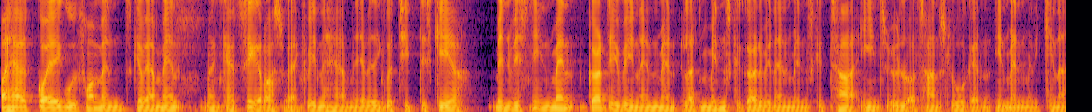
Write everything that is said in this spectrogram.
og her går jeg ikke ud fra, at man skal være mand. Man kan sikkert også være kvinde her, men jeg ved ikke, hvor tit det sker. Men hvis en mand gør det ved en anden mand, eller et menneske gør det ved en anden menneske, tager ens øl og tager en slurk af den, en mand, man ikke kender,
